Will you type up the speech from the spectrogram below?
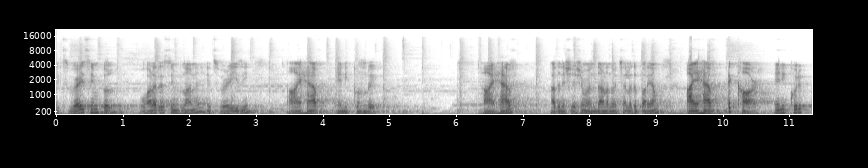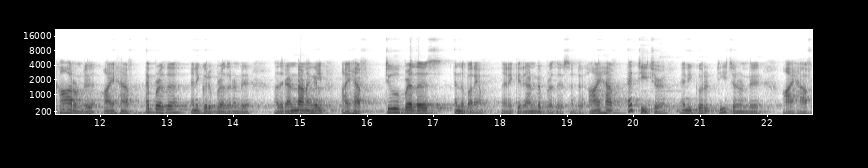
it's very simple വളരെ സിമ്പിളാണ് it's very easy I have എനിക്കുണ്ട്. ഐ ഹാവ് അതിനുശേഷം എന്താണെന്ന് വെച്ചാൽ അത് പറയാം. ഐ ഹാവ് എ കാർ എനിക്കൊരു കാറുണ്ട് ഐ ഹാവ് എ ബ്രദർ എനിക്കൊരു ബ്രദറുണ്ട് അത് രണ്ടാണെങ്കിൽ ഐ ഹാവ് ടു ബ്രദേഴ്സ് എന്ന് പറയാം. എനിക്ക് രണ്ട് ബ്രദേഴ്സ് ഉണ്ട്. ഐ ഹാവ് എ ടീച്ചർ എനിക്കൊരു ടീച്ചറുണ്ട് ഐ ഹാവ്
